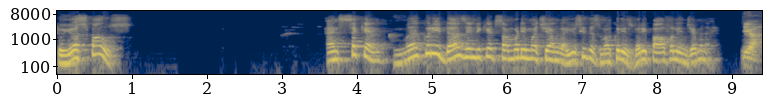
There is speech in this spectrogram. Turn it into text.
to your spouse. And second, Mercury does indicate somebody much younger. You see, this Mercury is very powerful in Gemini. Yeah.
